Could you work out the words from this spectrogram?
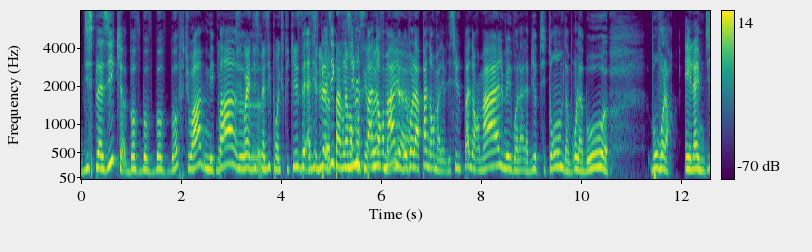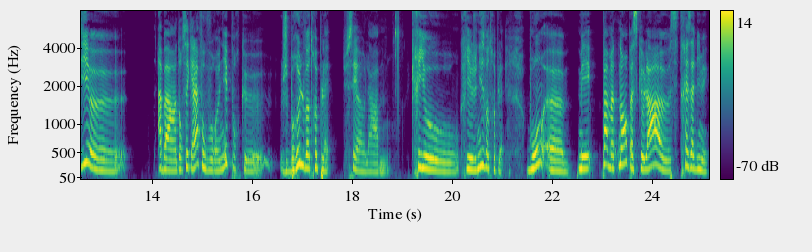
dysplasiques, bof, bof, bof, bof, tu vois, mais pas. Euh, ouais, dysplasiques pour expliquer. Des cellules pas vraiment des cellules pas normales, mais, euh, voilà, pas normales. Il y avait des cellules pas normales, mais voilà, la biopsie tombe d'un bon labo. bon, voilà. Et là, il me dit, ah ben, dans ces cas-là, faut que vous reniez pour que je brûle votre plaie. Tu sais, la cryo, cryogénise votre plaie. Bon, mais maintenant parce que là, euh, c'est très abîmé.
